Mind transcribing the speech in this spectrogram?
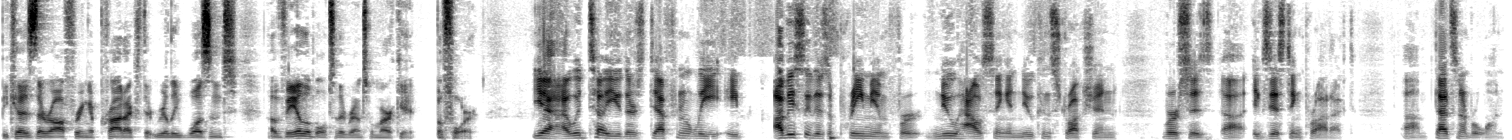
because they're offering a product that really wasn't available to the rental market before yeah i would tell you there's definitely a obviously there's a premium for new housing and new construction versus uh, existing product um, that's number one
